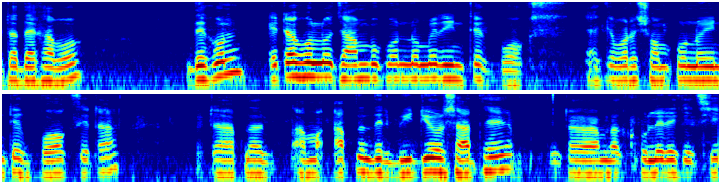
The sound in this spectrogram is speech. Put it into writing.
এটা দেখাবো। দেখুন, এটা হলো জাম্বু কন্ডোমের ইনটেক বক্স একেবারে সম্পূর্ণ ইনটেক বক্স এটা। এটা আপনার আপনাদের ভিডিওর সাথে এটা আমরা খুলে রেখেছি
